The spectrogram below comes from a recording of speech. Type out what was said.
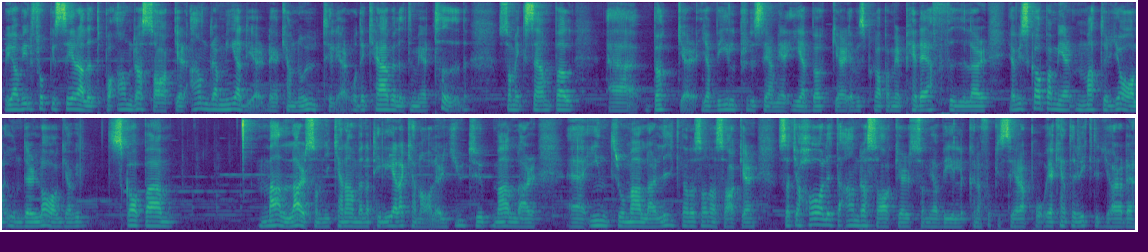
Och jag vill fokusera lite på andra saker, andra medier där jag kan nå ut till er och det kräver lite mer tid. Som exempel eh, böcker. Jag vill producera mer e-böcker, jag vill skapa mer pdf-filer, jag vill skapa mer materialunderlag, jag vill skapa mallar som ni kan använda till era kanaler. YouTube-mallar, eh, intro-mallar, liknande sådana saker. Så att jag har lite andra saker som jag vill kunna fokusera på och jag kan inte riktigt göra det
